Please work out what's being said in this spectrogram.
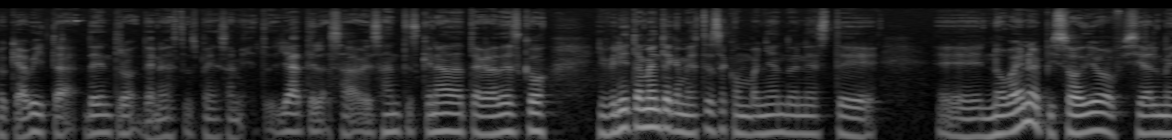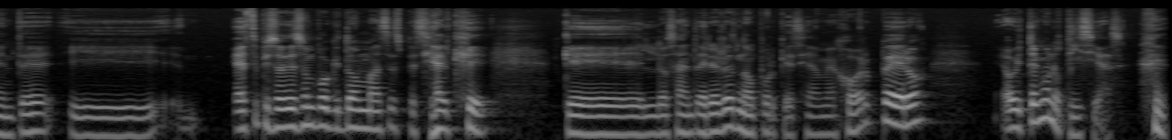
lo que habita dentro de nuestros pensamientos. Ya te la sabes, antes que nada te agradezco infinitamente que me estés acompañando en este eh, noveno episodio oficialmente y este episodio es un poquito más especial que, que los anteriores, no porque sea mejor, pero Hoy tengo noticias.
